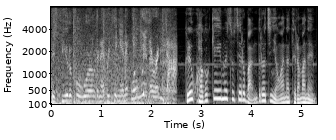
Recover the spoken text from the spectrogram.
this beautiful world and everything in it will wither and die. 그리고 과거 게임을 소재로 만들어진 영화나 드라마는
